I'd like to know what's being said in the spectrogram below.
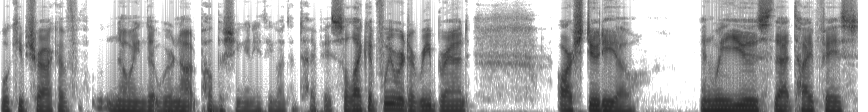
we'll keep track of knowing that we're not publishing anything with that typeface. So, like if we were to rebrand our studio and we use that typeface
